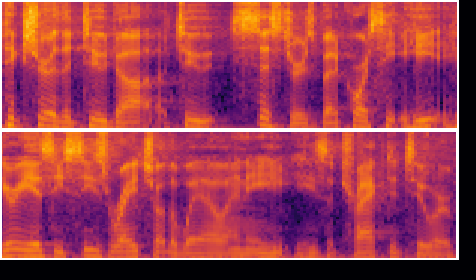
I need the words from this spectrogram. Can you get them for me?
picture of the two, do- two sisters, but of course, he, he, here he is. He sees Rachel the well and he, he's attracted to her.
